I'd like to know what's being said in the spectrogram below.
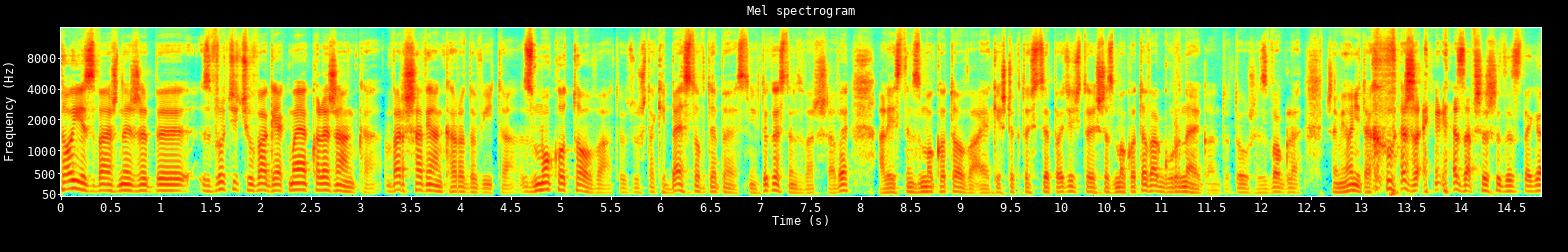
to jest ważne, żeby zwrócić uwagę, jak moja koleżanka, warszawianka rodowita, z Mokotowa, to jest już takie best of the best, nie tylko jestem z Warszawy, ale jestem z Mokotowa, a jak jeszcze ktoś chce powiedzieć, to jeszcze z Mokotowa Górnego, to to już jest w ogóle, przynajmniej oni tak uważają, ja zawsze szydzę z tego,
